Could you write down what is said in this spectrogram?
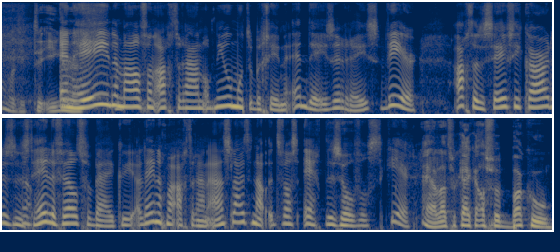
Omdat hij te eager En is. helemaal van achteraan opnieuw moeten beginnen. En deze race weer. Achter de safety car, dus, dus het hele veld voorbij, kun je alleen nog maar achteraan aansluiten. Nou, het was echt de zoveelste keer. Ja, laten we kijken als we Baku...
